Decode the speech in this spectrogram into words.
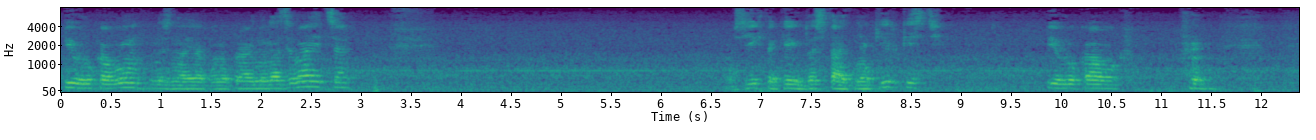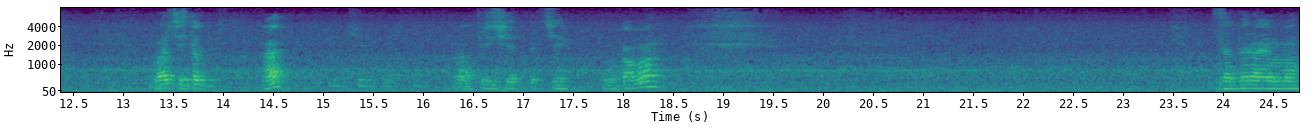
піврукавом, не знаю, як воно правильно називається. Ось їх таких достатня кількість піврукавок. Вартість так. А? А, три четверті рукава. Забираємо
